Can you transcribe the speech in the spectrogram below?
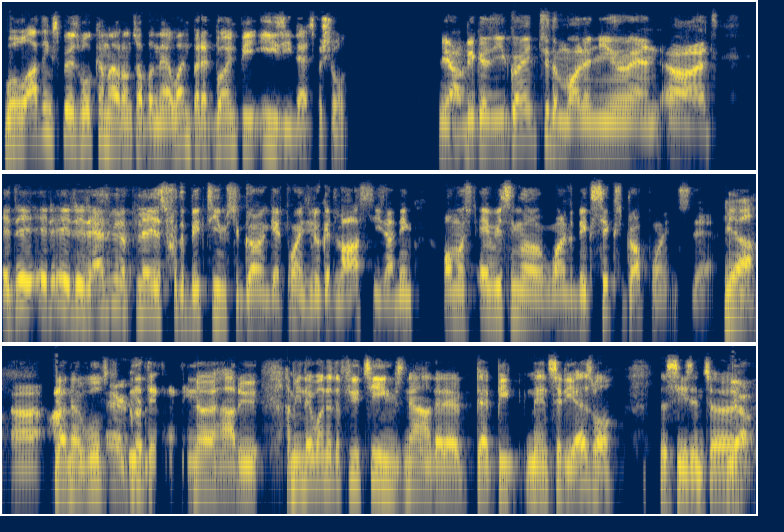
well, I think Spurs will come out on top on that one, but it won't be easy, that's for sure. Yeah, because you're going to the Molineux and uh, it, it, it, it has been a place for the big teams to go and get points. You look at last season, I think almost every single one of the big six drop points there. Yeah, uh, yeah. No, Wolves uh, definitely know how to. I mean, they're one of the few teams now that have that beat Man City as well this season. So yeah,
